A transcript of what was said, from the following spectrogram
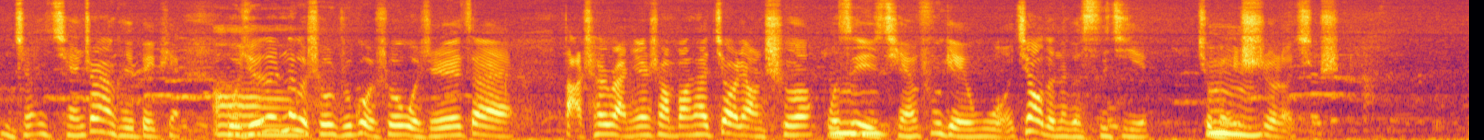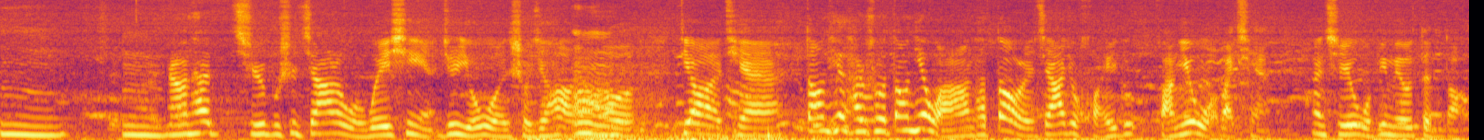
你这钱照样可以被骗。哦我觉得那个时候，如果说我直接在打车软件上帮他叫辆车，我自己钱付给我叫的那个司机，就没事了。其实，嗯嗯，然后他其实不是加了我微信，就是有我手机号，嗯然后第二天当天他说当天晚上他到了家就还给还给我把钱，但其实我并没有等到。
